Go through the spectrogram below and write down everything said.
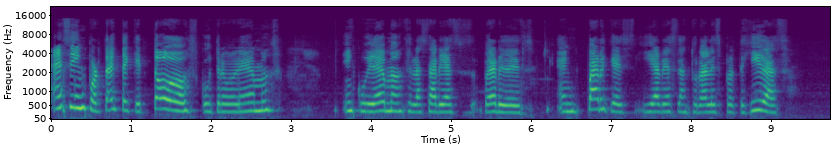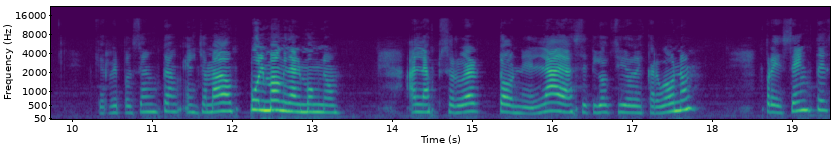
Es importante que todos contribuyamos y cuidemos las áreas verdes en parques y áreas naturales protegidas que representan el llamado pulmón del mundo al absorber toneladas de dióxido de carbono presentes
